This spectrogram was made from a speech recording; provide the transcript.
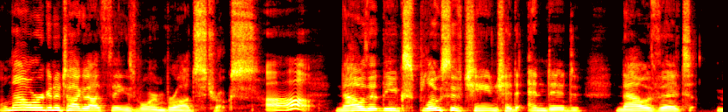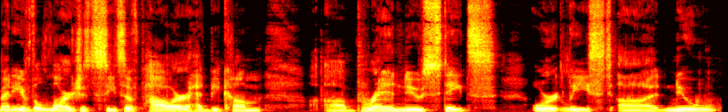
Well, now we're going to talk about things more in broad strokes. Oh. Now that the explosive change had ended, now that many of the largest seats of power had become uh, brand new states, or at least uh, new,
